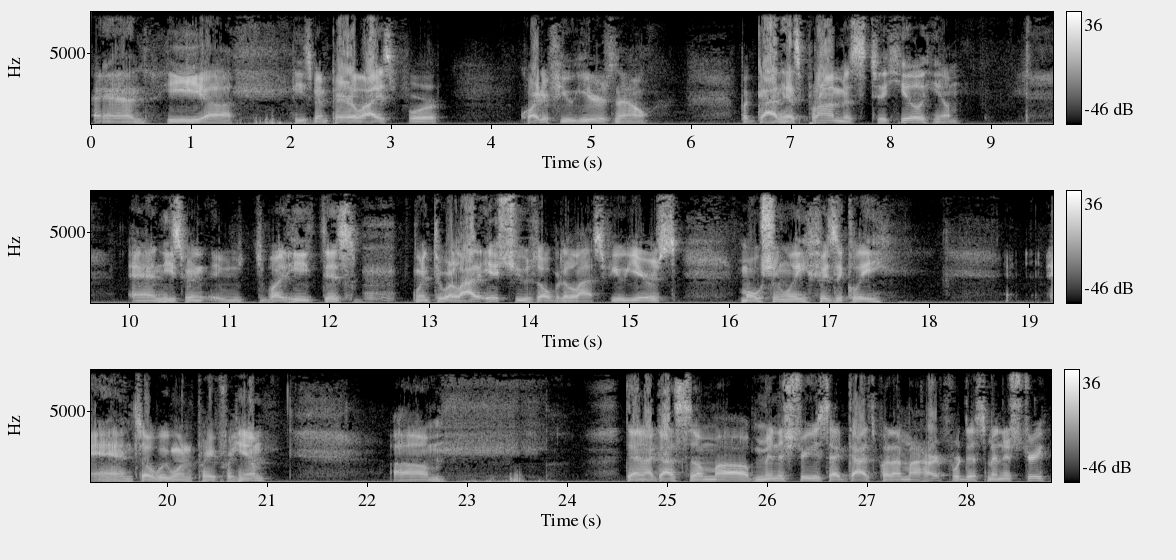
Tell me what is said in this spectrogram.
and he uh, he's been paralyzed for quite a few years now, but God has promised to heal him. And he's been, but he just went through a lot of issues over the last few years, emotionally, physically, and so we want to pray for him. Um, then I got some uh, ministries that God's put on my heart for this ministry,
